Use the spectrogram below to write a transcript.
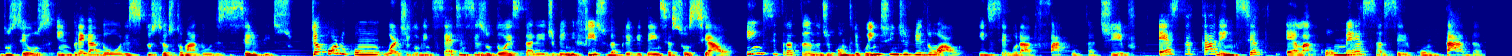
Dos seus empregadores, dos seus tomadores de serviço. De acordo com o artigo 27, inciso 2 da Lei de Benefício da Previdência Social, em se tratando de contribuinte individual e de segurado facultativo, esta carência ela começa a ser contada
